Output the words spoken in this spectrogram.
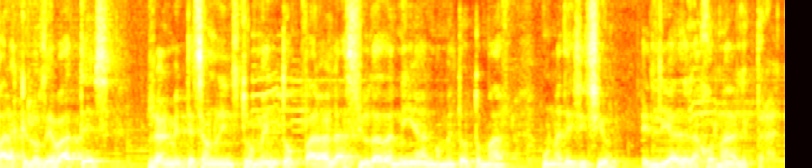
para que los debates realmente sean un instrumento para la ciudadanía al momento de tomar una decisión el día de la jornada electoral.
